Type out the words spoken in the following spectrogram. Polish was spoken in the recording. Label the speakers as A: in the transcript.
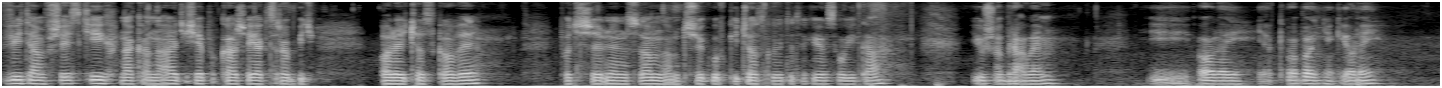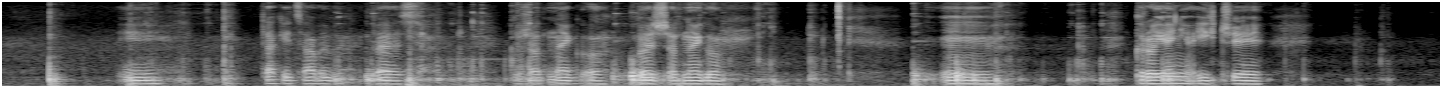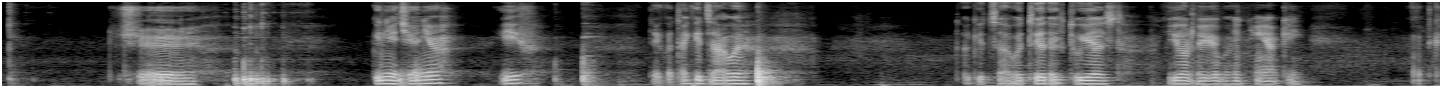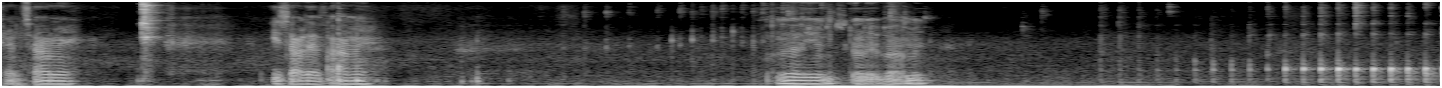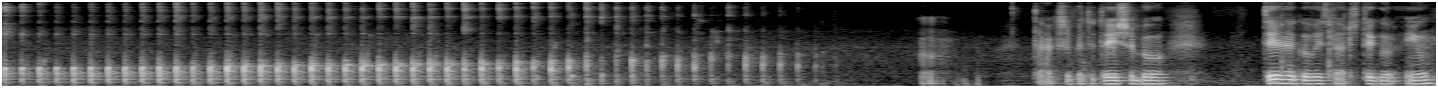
A: Witam wszystkich na kanale. Dzisiaj pokażę jak zrobić olej czosnkowy. Potrzebne są nam trzy główki czosnku do takiego słoika. Już obrałem. I olej, jak obojętnie jaki olej. I taki cały bez żadnego, bez żadnego yy, krojenia ich czy czy gniecienia ich. Tylko takie całe takie całe tyle ich tu jest. I olej obojętnie jaki odkręcamy i zalewamy. Olejem zalewamy Tak, żeby tutaj jeszcze było tyle go wystarczy tego oleju.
